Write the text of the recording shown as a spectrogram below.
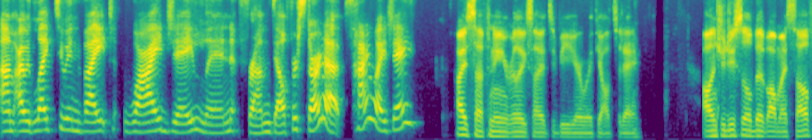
Um, I would like to invite YJ Lin from Dell for Startups. Hi, YJ. Hi, Stephanie. Really excited to be here with y'all today. I'll introduce a little bit about myself.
